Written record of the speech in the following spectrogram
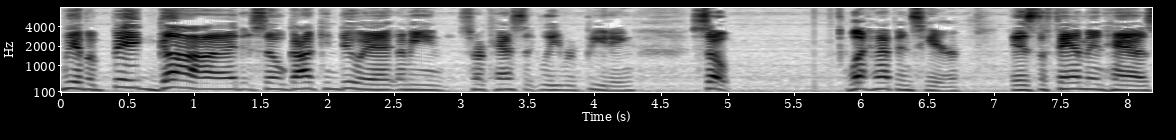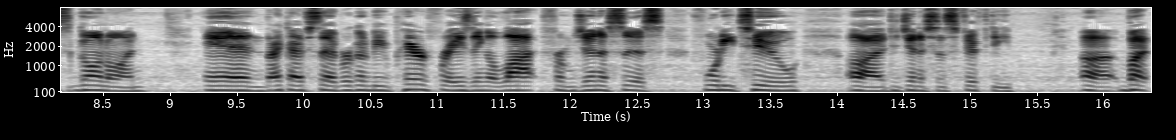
we have a big God, so God can do it. I mean, sarcastically repeating. So, what happens here is the famine has gone on, and like I've said, we're going to be paraphrasing a lot from Genesis 42 uh, to Genesis 50. Uh, but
